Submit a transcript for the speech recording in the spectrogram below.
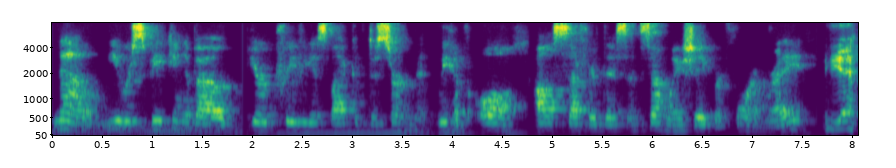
Now, you were speaking about your previous lack of discernment. We have all all suffered this in some way shape or form, right? Yeah.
